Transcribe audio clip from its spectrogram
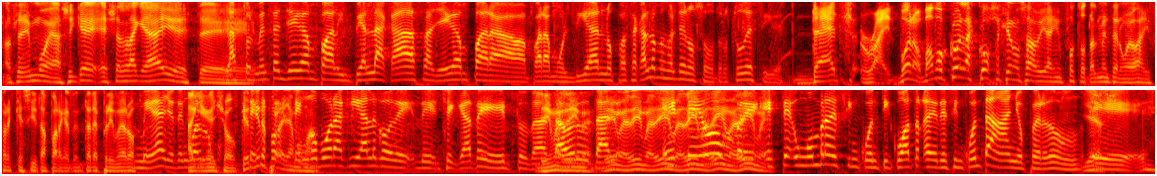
Así mismo es. Así que esa es la que hay. Este... Las tormentas llegan para limpiar la casa, llegan para, para moldearnos, para sacar lo mejor de nosotros. Tú decides. That's right. Bueno, vamos con las cosas que no sabías. Infos totalmente nuevas y fresquecitas para que te enteres primero. Mira, yo tengo aquí algo. en el show. ¿Qué te- tienes por allá, Tengo mamá? por aquí algo de, de chequeate esto, está, Dime, está dime, brutal. dime, dime, dime, este dime, hombre, dime, dime. este un hombre de 54, eh, de 50 años, perdón. Yes. Eh,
